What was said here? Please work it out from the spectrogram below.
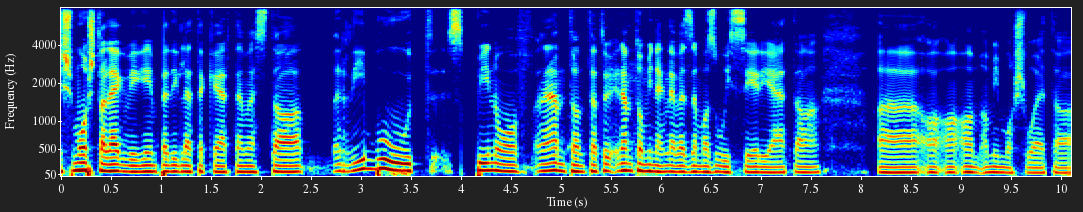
és most a legvégén pedig letekertem ezt a reboot, spin-off, nem tudom, tehát nem tudom, minek nevezzem az új szériát, a, a, a, a, ami most volt a,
